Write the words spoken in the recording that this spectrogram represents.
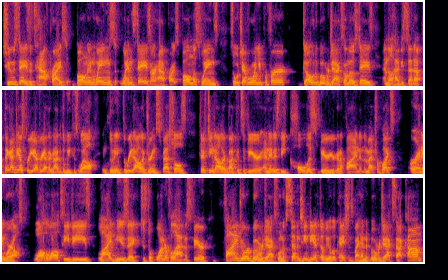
Tuesdays, it's half price bone and wings. Wednesdays are half price boneless wings. So whichever one you prefer, go to Boomer Jacks on those days, and they'll have you set up. But they got deals for you every other night of the week as well, including $3 drink specials $15 buckets of beer, and it is the coldest beer you're going to find in the Metroplex or anywhere else. Wall to wall TVs, live music, just a wonderful atmosphere. Find your Boomer Jacks, one of 17 DFW locations, by heading to boomerjacks.com.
